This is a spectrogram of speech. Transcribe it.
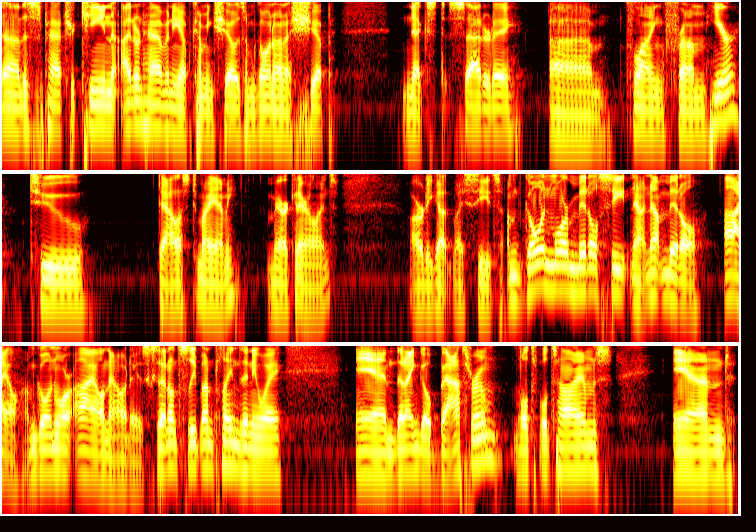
Uh, this is Patrick Keane. I don't have any upcoming shows. I'm going on a ship next Saturday, um, flying from here to Dallas to Miami, American Airlines. Already got my seats. I'm going more middle seat now, not middle, aisle. I'm going more aisle nowadays because I don't sleep on planes anyway. And then I can go bathroom multiple times, and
